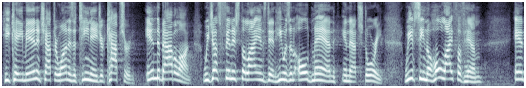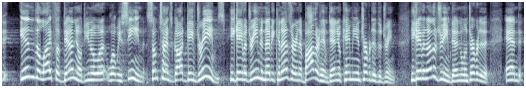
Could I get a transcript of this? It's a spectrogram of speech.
He came in in chapter one as a teenager, captured into Babylon. We just finished the lion's den. He was an old man in that story. We have seen the whole life of him. And in the life of Daniel, do you know what, what, we've seen? Sometimes God gave dreams. He gave a dream to Nebuchadnezzar and it bothered him. Daniel came, he interpreted the dream. He gave another dream, Daniel interpreted it. And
